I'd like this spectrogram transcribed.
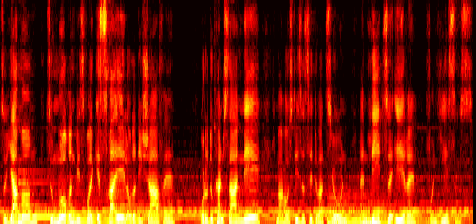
zu jammern, zu murren, wie das Volk Israel oder die Schafe. Oder du kannst sagen, nee, ich mache aus dieser Situation ein Lied zur Ehre von Jesus.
